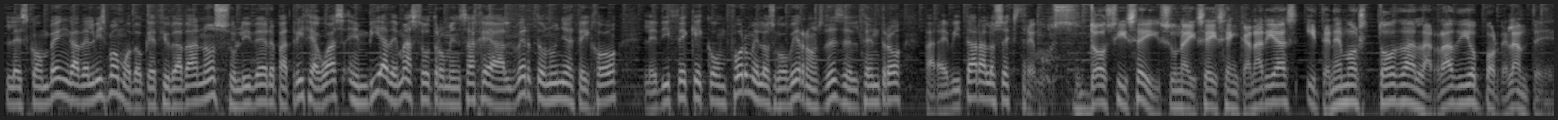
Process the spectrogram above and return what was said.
les convenga. Del mismo modo que Ciudadanos, su líder Patricia Guas envía además otro mensaje a Alberto Núñez Feijó, le dice que conforme los gobiernos desde el centro para evitar a los extremos. Dos y seis, una y seis en Canarias y tenemos toda la radio por delante.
